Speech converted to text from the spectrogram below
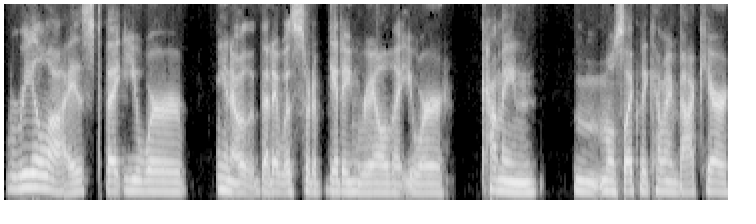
realized that you were, you know, that it was sort of getting real, that you were coming, most likely coming back here,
